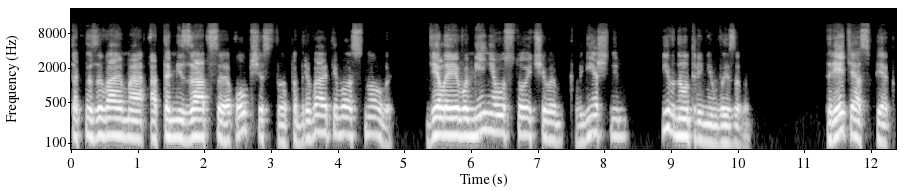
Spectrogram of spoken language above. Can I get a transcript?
так называемая атомизация общества подрывает его основы, делая его менее устойчивым к внешним и внутренним вызовам. Третий аспект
